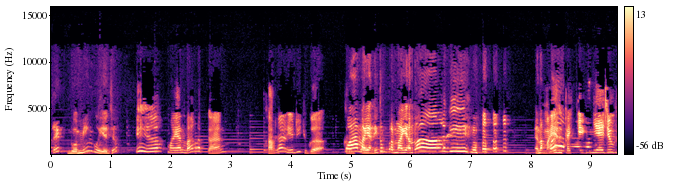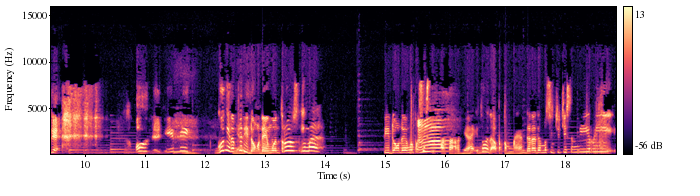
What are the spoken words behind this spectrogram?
trip dua minggu ya Jo? iya lumayan banget kan karena ya dia juga Wah, mayan itu bukan mayan lagi. Enak Main banget. packingnya juga. oh ini gue nginepnya Iya. di Dongdaemun terus Ima di Dongdaemun persis di Ah. pasarnya itu ada apartemen dan ada mesin cuci sendiri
